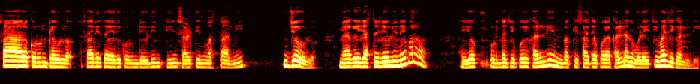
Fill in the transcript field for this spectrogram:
सारं करून ठेवलं. सारी तयारी करून ठेवली आणि तीन साडेतीन वाजता आम्ही जेवलो. नाही काही जास्त जेवली नाही बरं. एक पुरणाची पोळी खाल्ली आणि बाकी साध्या पोळ्या खाल्ल्या आणि वड्याची भाजी खाल्ली.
